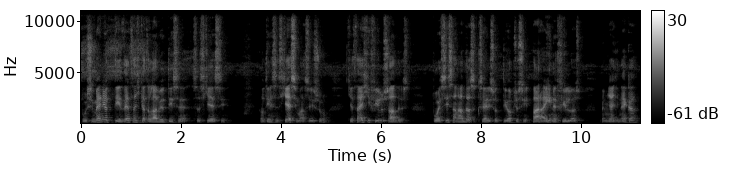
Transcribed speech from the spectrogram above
Που σημαίνει ότι δεν θα έχει καταλάβει ότι είσαι σε σχέση ότι είναι σε σχέση μαζί σου και θα έχει φίλους άντρες. Που εσύ σαν άντρας ξέρεις ότι όποιος παρά είναι φίλος με μια γυναίκα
